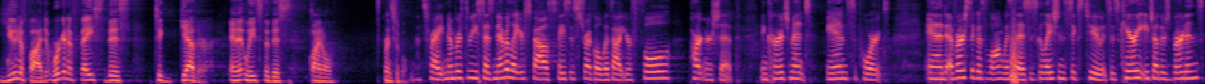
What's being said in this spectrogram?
unified, that we're going to face this together. And it leads to this final principle. That's right. Number three says never let your spouse face a struggle without your full partnership, encouragement, and support. And a verse that goes along with this is Galatians 6 2. It says, Carry each other's burdens,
